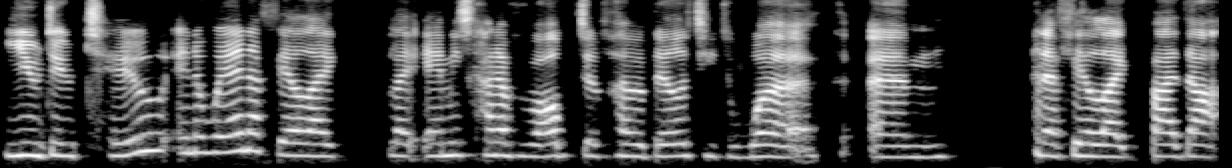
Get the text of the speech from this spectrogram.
you do too, in a way. And I feel like like Amy's kind of robbed of her ability to work. Um, and I feel like by that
